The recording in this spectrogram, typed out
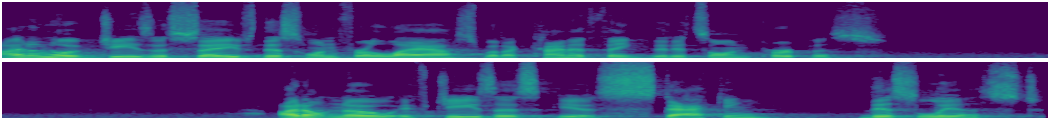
I don't know if Jesus saves this one for last, but I kind of think that it's on purpose. I don't know if Jesus is stacking this list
